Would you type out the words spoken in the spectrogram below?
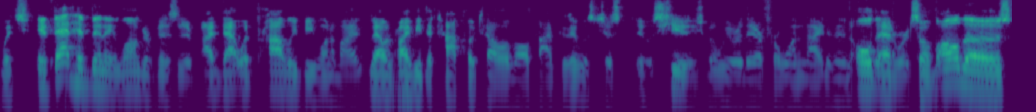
Which if that had been a longer visit, I, that would probably be one of my that would probably be the top hotel of all time because it was just it was huge, but we were there for one night. And then Old Edward. So of all those,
